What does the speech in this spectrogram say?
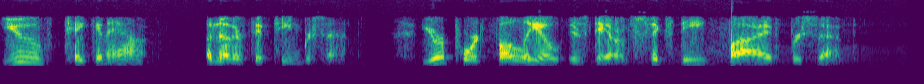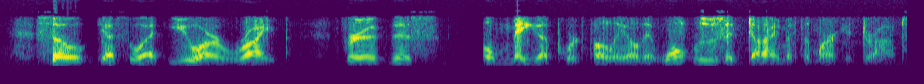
You've taken out another 15%. Your portfolio is down 65%. So, guess what? You are ripe for this Omega portfolio that won't lose a dime if the market drops,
